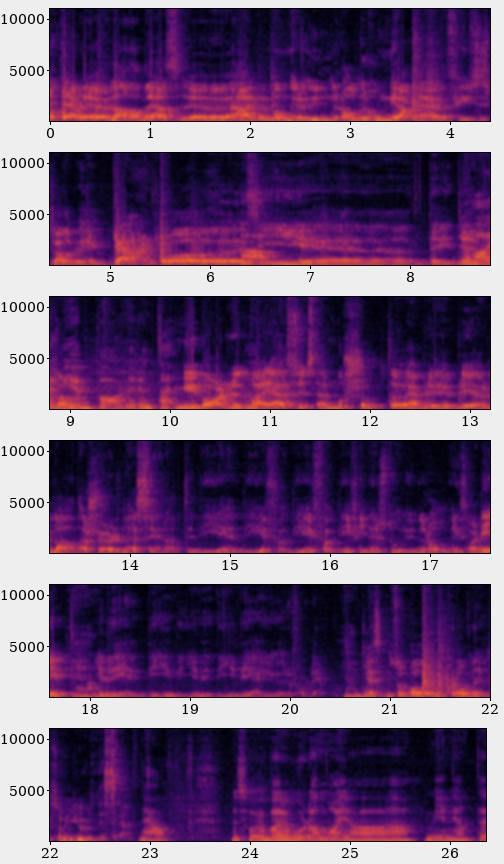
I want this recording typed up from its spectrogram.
At jeg blir jo lada når jeg er med unger og underholder unger. Da. Men jeg er jo fysisk glad. og blir helt gæren på å Ja. si eh, det. du har jo mye barn rundt deg. Mye barn rundt meg. Jeg syns det er morsomt, og jeg blir, blir jo lada sjøl når jeg ser at de, de, de, de finner stor underholdningsverdi Ja. i, det, de, i, det, i det jeg gjør for dem. Ja, Nesten som ballongklovn eller som julenisse. Ja. Du så jo bare hvordan Maja, min jente,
